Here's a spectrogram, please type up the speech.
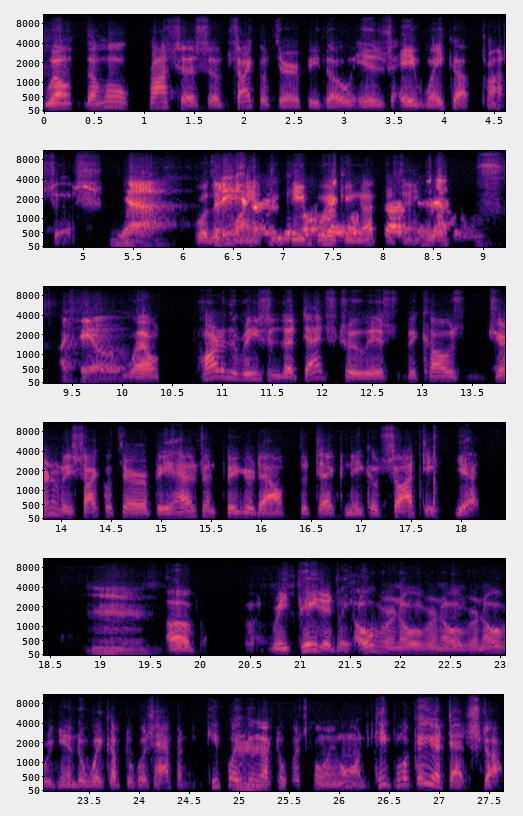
well the whole process of psychotherapy, though, is a wake up process. Yeah. For the client to keep waking up to things. Levels, I feel. Well, part of the reason that that's true is because generally psychotherapy hasn't figured out the technique of sati yet. Mm. Of repeatedly over and over and over and over again to wake up to what's happening. Keep waking mm. up to what's going on. Keep looking at that stuff.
